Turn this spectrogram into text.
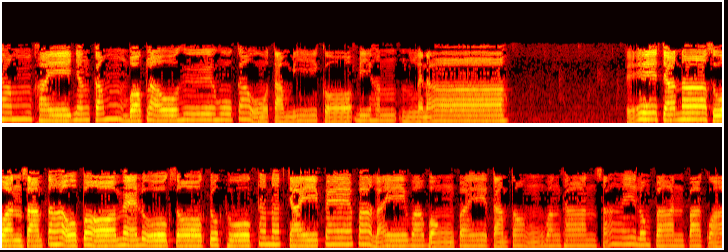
ธรรมไข่ยังกำบอกเล่าฮือหูเก้าตามมีก็มีหันแลยนะ เตจานาส่วนสามเต้าป่อแม่ลูกโศกทุกถูกทนัดใจแปะป้าไหลว่าบ่องไปตามต้องวังทานสายลมปานปากว่า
